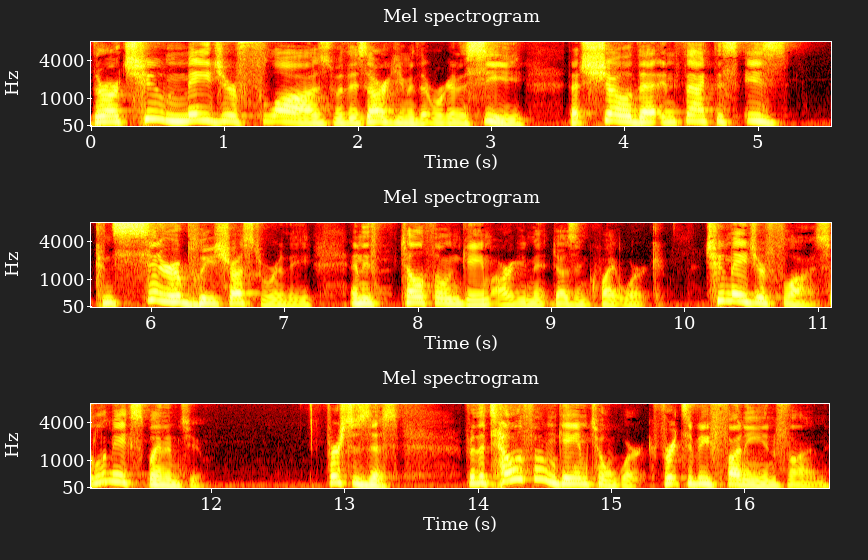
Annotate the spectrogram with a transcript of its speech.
There are two major flaws with this argument that we're going to see that show that, in fact, this is considerably trustworthy, and the telephone game argument doesn't quite work. Two major flaws. So let me explain them to you. First is this for the telephone game to work, for it to be funny and fun,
